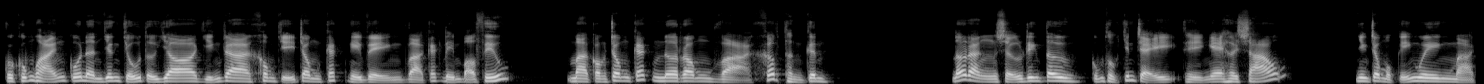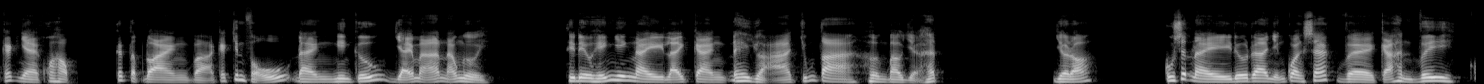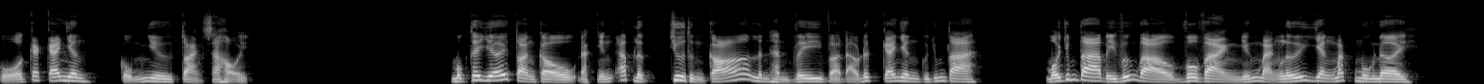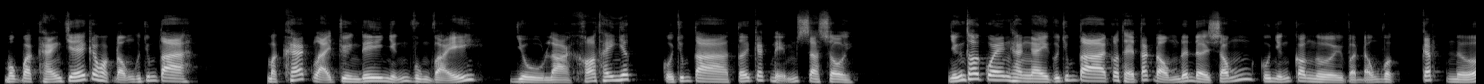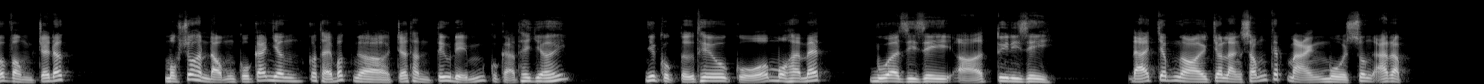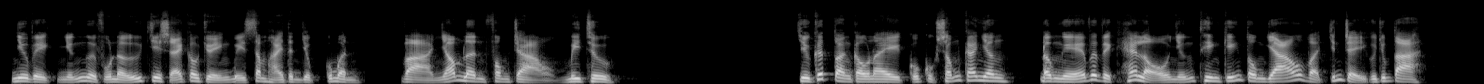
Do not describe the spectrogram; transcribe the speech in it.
cuộc khủng hoảng của nền dân chủ tự do diễn ra không chỉ trong các nghị viện và các điểm bỏ phiếu, mà còn trong các nơ rong và khớp thần kinh. Nói rằng sự riêng tư cũng thuộc chính trị thì nghe hơi sáo, nhưng trong một kỷ nguyên mà các nhà khoa học, các tập đoàn và các chính phủ đang nghiên cứu giải mã não người, thì điều hiển nhiên này lại càng đe dọa chúng ta hơn bao giờ hết. Do đó, cuốn sách này đưa ra những quan sát về cả hành vi của các cá nhân cũng như toàn xã hội. Một thế giới toàn cầu đặt những áp lực chưa từng có lên hành vi và đạo đức cá nhân của chúng ta. Mỗi chúng ta bị vướng vào vô vàng những mạng lưới gian mắt muôn nơi. Một mặt hạn chế các hoạt động của chúng ta, mặt khác lại truyền đi những vùng vẫy dù là khó thấy nhất của chúng ta tới các điểm xa xôi. Những thói quen hàng ngày của chúng ta có thể tác động đến đời sống của những con người và động vật cách nửa vòng trái đất. Một số hành động của cá nhân có thể bất ngờ trở thành tiêu điểm của cả thế giới, như cuộc tự thiêu của Mohamed Bouazizi ở Tunisia đã châm ngòi cho làn sóng cách mạng mùa xuân Ả Rập, như việc những người phụ nữ chia sẻ câu chuyện bị xâm hại tình dục của mình và nhóm lên phong trào Me Too. Chiều kích toàn cầu này của cuộc sống cá nhân đồng nghĩa với việc hé lộ những thiên kiến tôn giáo và chính trị của chúng ta,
